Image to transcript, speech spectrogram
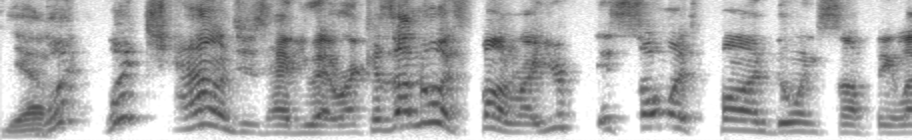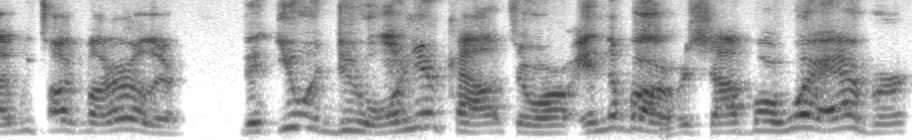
Yeah. What what challenges have you had, right? Because I know it's fun, right? You're it's so much fun doing something like we talked about earlier that you would do on your couch or in the barbershop or wherever.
